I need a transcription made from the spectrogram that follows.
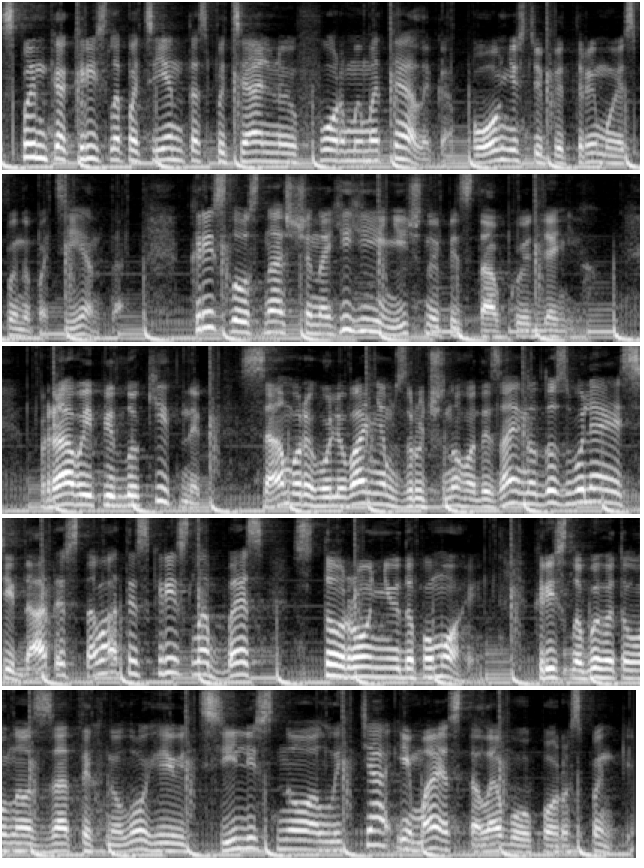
Спинка крісла пацієнта спеціальної форми метелика повністю підтримує спину пацієнта. Крісло оснащено гігієнічною підставкою для ніг. Правий підлокітник саморегулюванням зручного дизайну дозволяє сідати, вставати з крісла без сторонньої допомоги. Крісло виготовлено за технологією цілісного лиття і має сталеву опору спинки.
